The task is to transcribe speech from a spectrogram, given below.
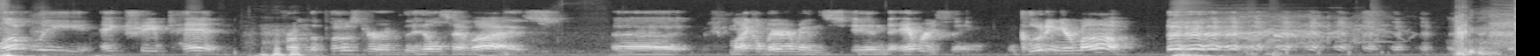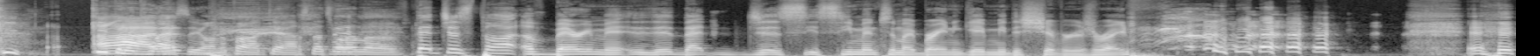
lovely egg-shaped head from the poster of The Hills Have Eyes. Uh, Michael Berryman's in everything, including your mom. keeping Ah, it that- classy on the podcast. That's what I love. that just thought of Berryman. That just cemented in my brain and gave me the shivers. Right.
